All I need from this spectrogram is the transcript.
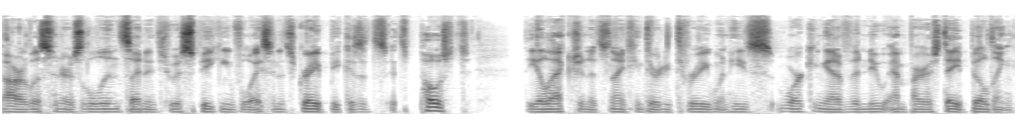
our listeners a little insight into his speaking voice, and it's great because it's it's post the election. It's 1933 when he's working out of the new Empire State Building,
